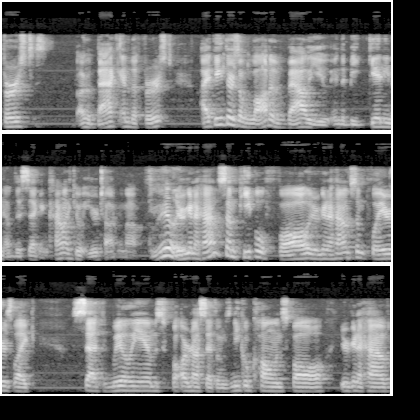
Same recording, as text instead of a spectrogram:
first, or the back end of the first. I think there's a lot of value in the beginning of the second, kind of like what you're talking about. Really. You're gonna have some people fall. You're gonna have some players like Seth Williams fall, or not Seth Williams, Nico Collins fall. You're gonna have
